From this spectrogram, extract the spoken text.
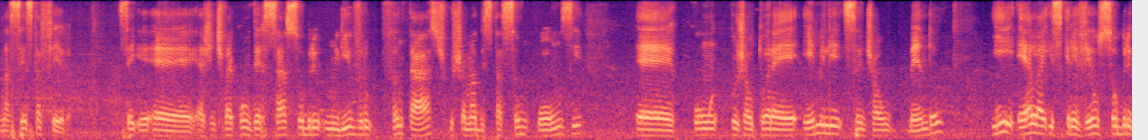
na sexta-feira. É, a gente vai conversar sobre um livro fantástico chamado Estação 11, é, com, cuja autora é Emily Sanchal Mendel, e ela escreveu sobre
